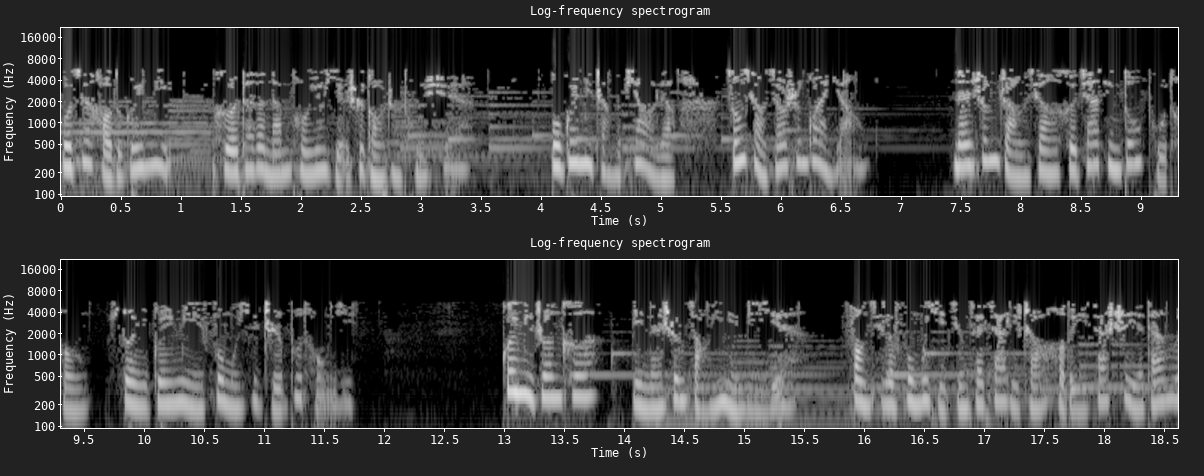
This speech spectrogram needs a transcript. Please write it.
我最好的闺蜜和她的男朋友也是高中同学。我闺蜜长得漂亮，从小娇生惯养。男生长相和家境都普通，所以闺蜜父母一直不同意。闺蜜专科比男生早一年毕业，放弃了父母已经在家里找好的一家事业单位，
